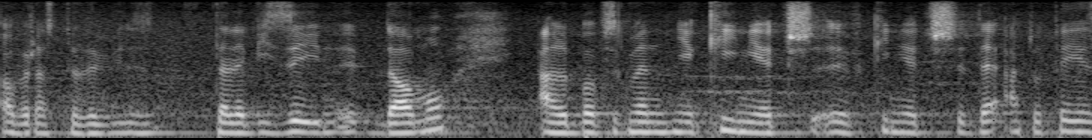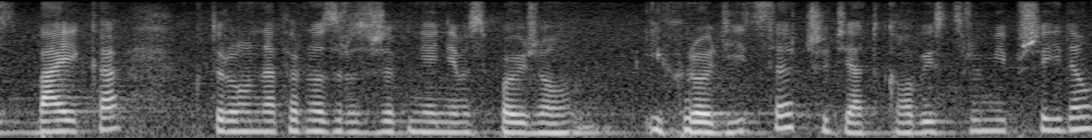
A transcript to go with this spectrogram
obraz telewiz- telewizyjny w domu albo względnie kinie, w kinie 3D, a tutaj jest bajka, którą na pewno z rozrzewnieniem spojrzą ich rodzice czy dziadkowie, z którymi przyjdą,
